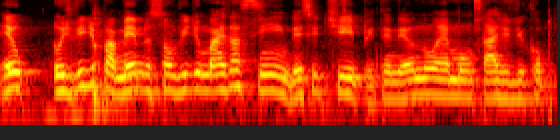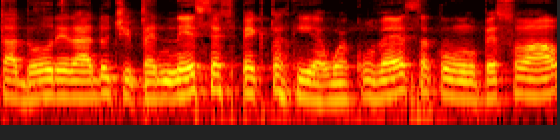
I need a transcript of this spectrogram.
Eu, os vídeos para membros são vídeos mais assim, desse tipo, entendeu? Não é montagem de computador nem nada do tipo. É nesse aspecto aqui, é uma conversa com o pessoal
